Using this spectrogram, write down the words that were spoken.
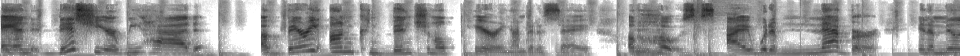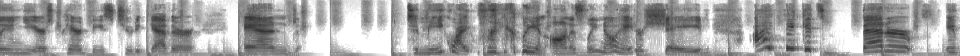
And this year we had a very unconventional pairing, I'm going to say, of Mhm. hosts. I would have never in a million years paired these two together. And to me, quite frankly and honestly, no hate or shade, I think it's better if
